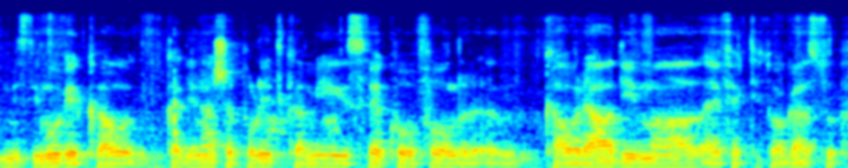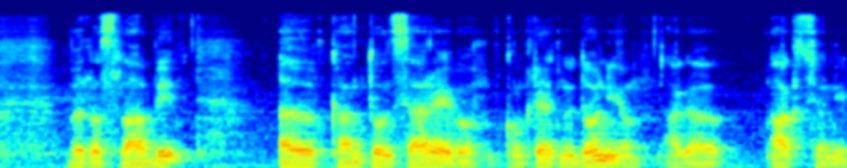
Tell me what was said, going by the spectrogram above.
mislim uvijek kao kad je naša politika mi sve ko fol kao radimo, a efekti toga su vrlo slabi. E, kanton Sarajevo konkretno donio akcioni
